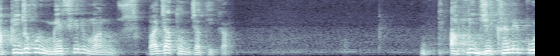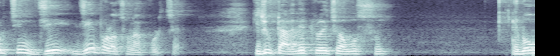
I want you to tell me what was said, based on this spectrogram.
আপনি যখন মেসের মানুষ বা জাতক জাতিকা, আপনি যেখানে পড়ছেন, যে যে পড়াশোনা করছেন, কিছু টার্গেট রয়েছে অবশ্যই। এবং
